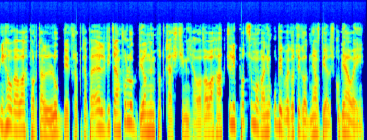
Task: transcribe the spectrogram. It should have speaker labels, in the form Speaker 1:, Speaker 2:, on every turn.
Speaker 1: Michał Wałach, portal lubbie.pl. Witam w ulubionym podcaście Michała Wałacha, czyli podsumowaniu ubiegłego tygodnia w Bielsku Białej.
